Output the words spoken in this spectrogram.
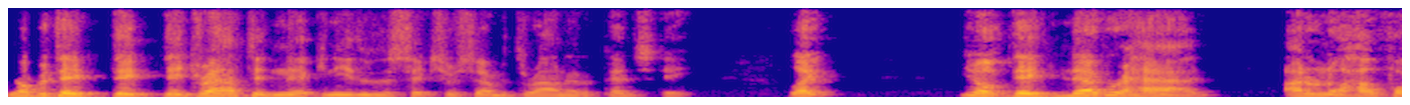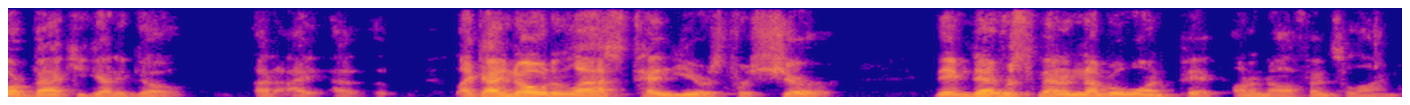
know, but they they they drafted Nick in either the sixth or seventh round at a Penn State. Like, you know, they've never had. I don't know how far back you got to go I, I, like I know the last 10 years for sure, they've never spent a number one pick on an offensive line.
